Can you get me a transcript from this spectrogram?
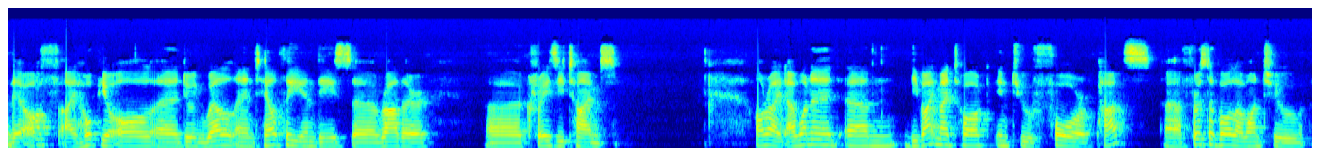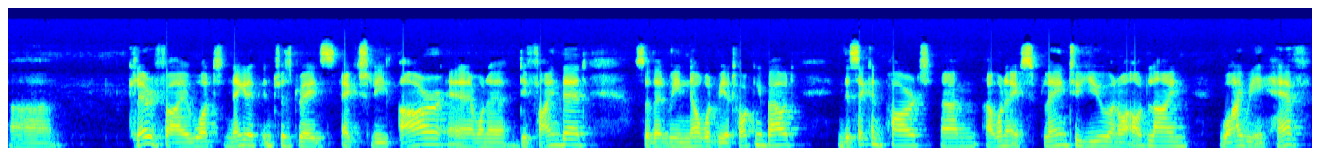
thereof. I hope you're all uh, doing well and healthy in these uh, rather uh, crazy times. All right, I want to um, divide my talk into four parts. first of all, I want to clarify what negative interest rates actually are, and I want to define that so that we know what we are talking about. The second part, um, I want to explain to you and outline why we have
